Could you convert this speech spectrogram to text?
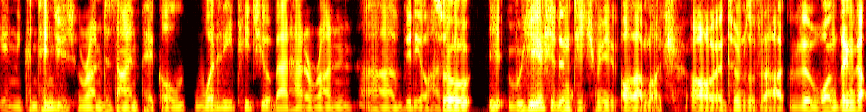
and continues to run Design Pickle. What did he teach you about how to run uh, Video Husky? So he, he actually didn't teach me all that much uh, in terms of that. The one thing that,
